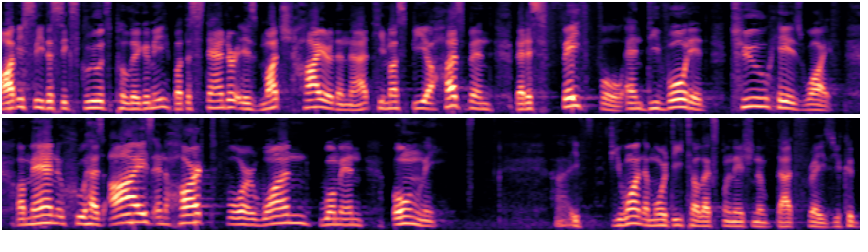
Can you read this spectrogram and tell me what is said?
Obviously, this excludes polygamy, but the standard is much higher than that. He must be a husband that is faithful and devoted to his wife, a man who has eyes and heart for one woman only. Uh, if you want a more detailed explanation of that phrase, you could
